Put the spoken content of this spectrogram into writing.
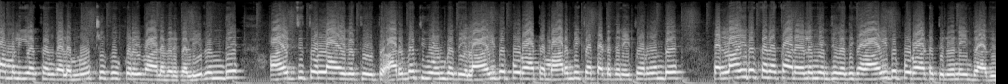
தமிழ் இயக்கங்களும் நூற்றுக்கு குறைவானவர்கள் இருந்து ஆயிரத்தி தொள்ளாயிரத்தி அறுபத்தி ஒன்பதில் ஆயுத போராட்டம் ஆரம்பிக்கப்பட்டதனை தொடர்ந்து பல்லாயிரக்கணக்கான இளைஞர் யுவதிகள் ஆயுத போராட்டத்தில் இணைந்து அது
